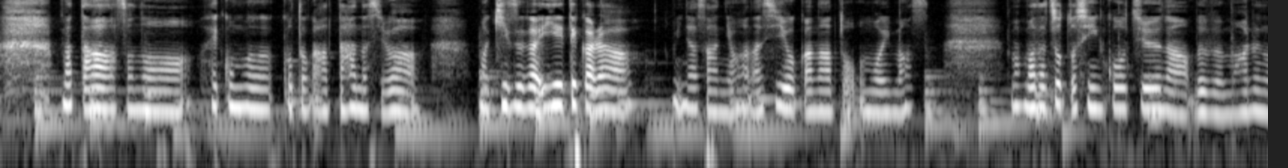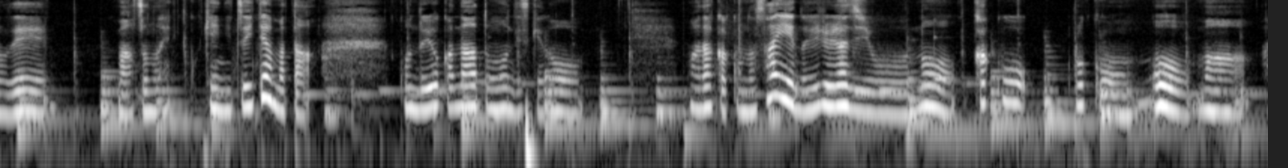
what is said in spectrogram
また、その、へこむことがあった話は、まあ、傷が癒えてから皆さんにお話ししようかなと思います、まあ、まだちょっと進行中な部分もあるのでまあその件についてはまた今度言おうかなと思うんですけどまあなんかこの「サイエのゆるラジオ」の過去録音をまあ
